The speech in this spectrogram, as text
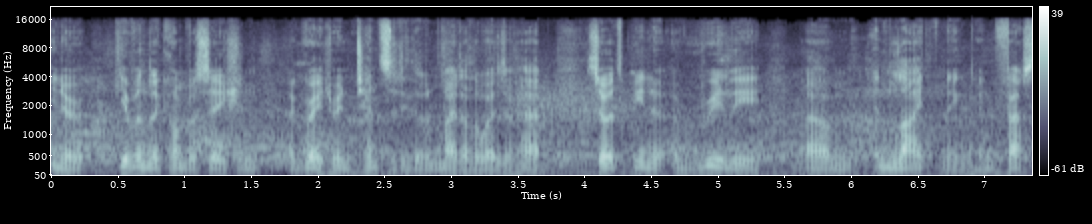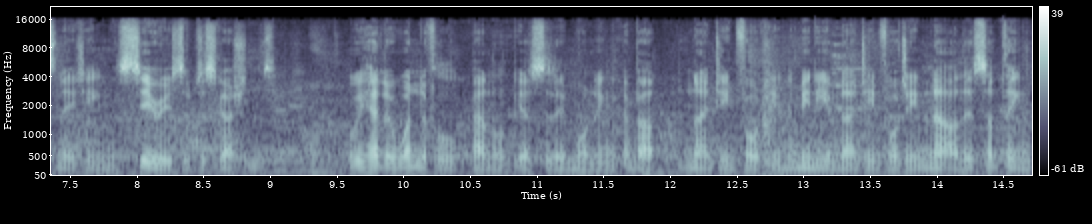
you know, given the conversation a greater intensity than it might otherwise have had. So it's been a really um, enlightening and fascinating series of discussions. We had a wonderful panel yesterday morning about 1914, the meaning of 1914 now. There's something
